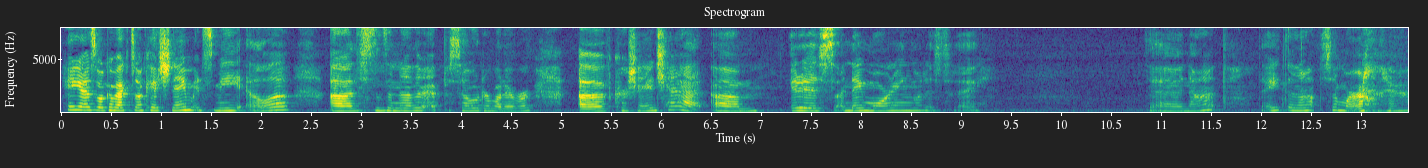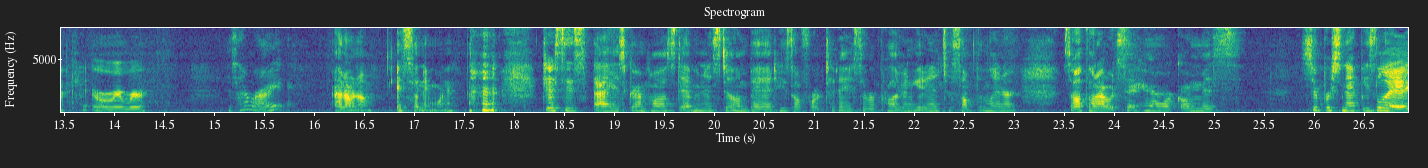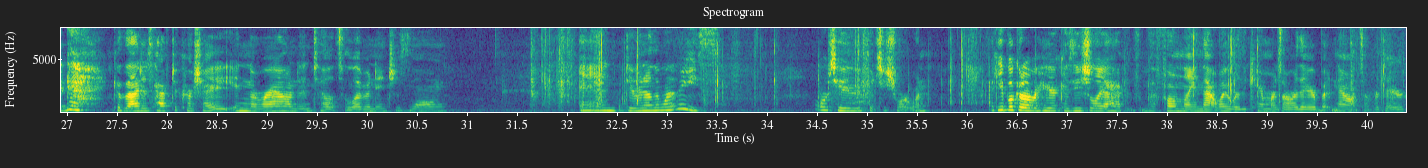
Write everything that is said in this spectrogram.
Hey guys, welcome back to No Catchy Name. It's me, Ella. Uh, this is another episode or whatever of Crochet and Chat. Um, it is Sunday morning. What is today? The 9th? The 8th or 9th? Somewhere around there. I can't remember. Is that right? I don't know. It's Sunday morning. Jesse's uh, his grandpa's Devin is still in bed. He's off work today, so we're probably gonna get into something later. So I thought I would sit here and work on Miss Super Snappy's leg because I just have to crochet in the round until it's 11 inches long and do another one of these or two if it's a short one. I keep looking over here because usually I have the phone laying that way where the cameras are there, but now it's over there.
